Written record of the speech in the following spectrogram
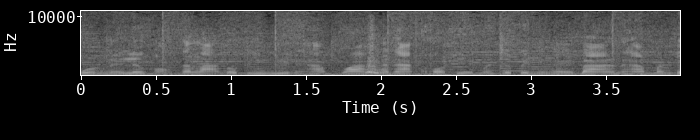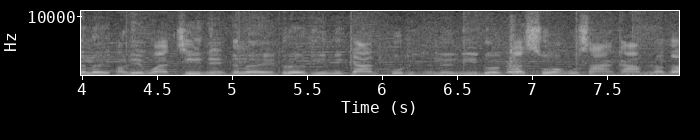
วลในเรื่องของตลาดรถ EV นะครับว่าอนาคตเนี่ยมันจะเป็นยังไงบ้างนะครับ มันก็เลยเขาเรียกว่าจีนเนี่ยก็เลยเริ่มที่มีการพูดถึงเรื่องนี้ โดยกระทรวงอุตสาหกรรม แล้วก็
